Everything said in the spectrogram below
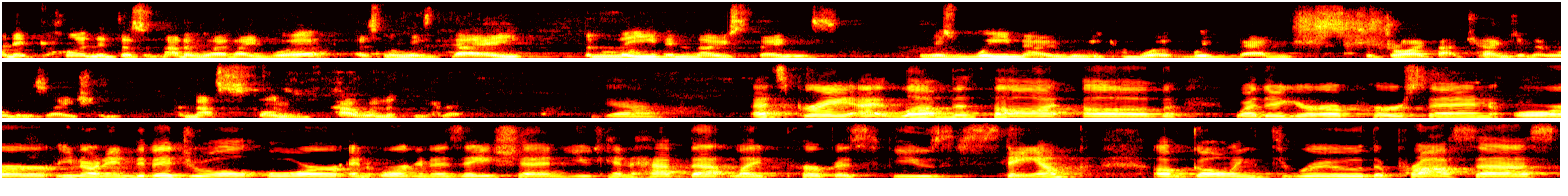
And it kind of doesn't matter where they work as long as they believe in those things because we know we can work with them to drive that change in their organization. And that's kind of how we're looking at it. Yeah. That's great. I love the thought of whether you're a person or, you know, an individual or an organization, you can have that like purpose fused stamp of going through the process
